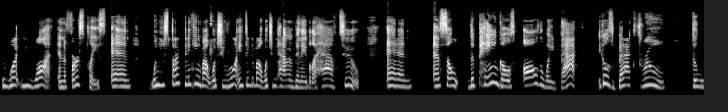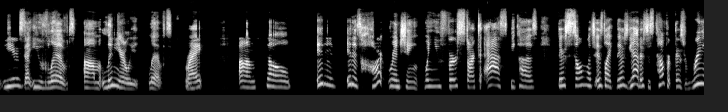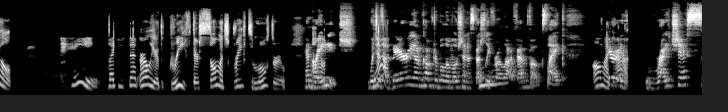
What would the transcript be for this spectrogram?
what you want in the first place. And when you start thinking about what you want, you think about what you haven't been able to have too. And, and so the pain goes all the way back. It goes back through the years that you've lived, um, linearly lived, right? Um, so it is, it is heart wrenching when you first start to ask because there's so much, it's like, there's, yeah, there's discomfort. There's real pain. Like you said earlier, the grief. There's so much grief to move through. And um, rage, which yeah. is a very uncomfortable emotion, especially mm-hmm. for a mm-hmm. lot of femme folks. Like, oh my God. righteous,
